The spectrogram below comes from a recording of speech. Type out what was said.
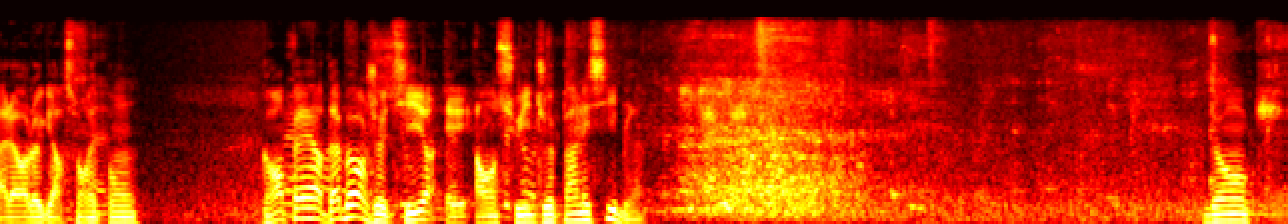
Alors le garçon répond, Grand-père, d'abord je tire et ensuite je peins les cibles. Donc,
